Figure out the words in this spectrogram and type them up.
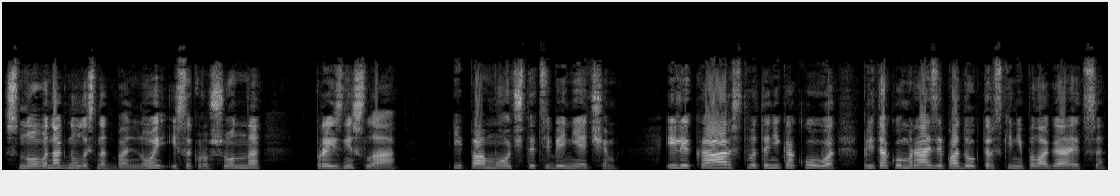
снова нагнулась над больной и сокрушенно произнесла «И помочь-то тебе нечем, и лекарства-то никакого при таком разе по-докторски не полагается.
